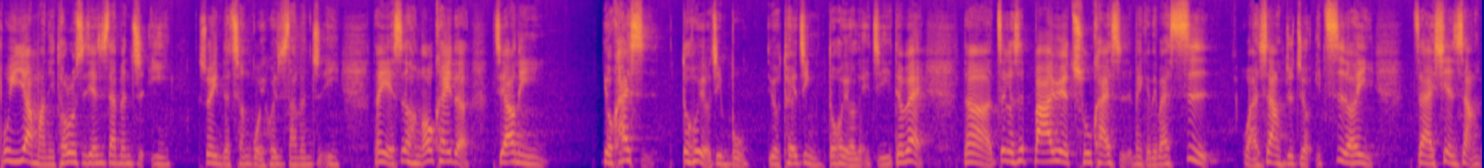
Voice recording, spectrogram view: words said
不一样嘛，你投入时间是三分之一，所以你的成果也会是三分之一，那也是很 OK 的，只要你有开始，都会有进步，有推进，都会有累积，对不对？那这个是八月初开始，每个礼拜四。晚上就只有一次而已，在线上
